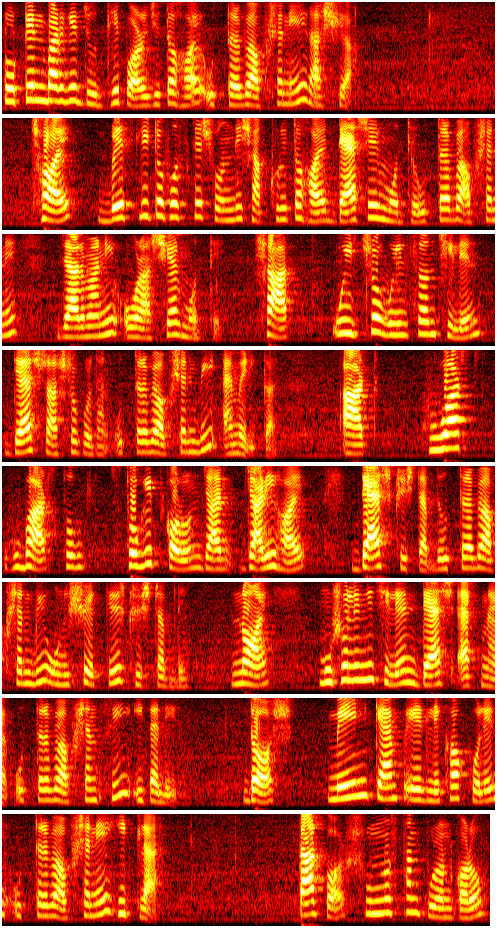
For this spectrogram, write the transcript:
টোটেনবার্গের যুদ্ধে পরাজিত হয় উত্তর হবে অপশান এ, রাশিয়া। ছয় ব্রেসলিটোভস্কের সন্ধি স্বাক্ষরিত হয় ড্যাশের মধ্যে উত্তর হবে অপশানে জার্মানি ও রাশিয়ার মধ্যে। সাত উইড্রো উইলসন ছিলেন ড্যাশ রাষ্ট্রপ্রধান, উত্তর হবে অপশান বি আমেরিকার আট, হুয়ার হুভার স্থগি- স্থগিতকরণ জারি হয় ড্যাশ খ্রিস্টাব্দে, উত্তর হবে অপশান বি, উনিশশো একত্রিশ খ্রিস্টাব্দে। নয়, মুসলিনি ছিলেন ড্যাশ একনায়ক, উত্তর হবে অপশান সি, ইতালির। দশ, মেইন ক্যাম্প এর লেখক হলেন, উত্তর হবে অপশানে হিটলার। তারপর শূন্যস্থান পূরণ করো।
